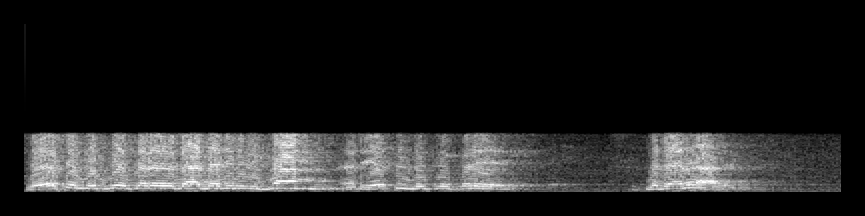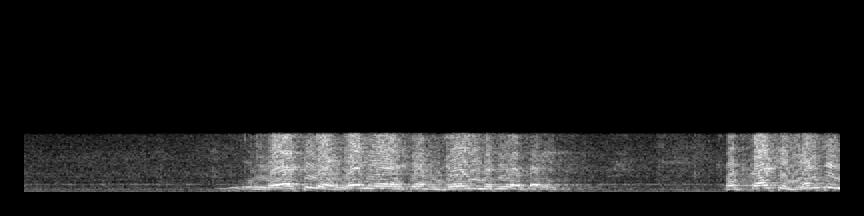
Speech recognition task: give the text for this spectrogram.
વ્યવસ્થિત ઉપયોગ કરે દાદાજીનું વિજ્ઞાન અને વ્યવસ્થિત ઉપયોગ કરે બધા ના આવે એમ વ્યવસ્થિત હોય, જે વ્યવસ્થિત એમ જોઈને બધું ભૂતકાળ છે નિયંત્રણ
